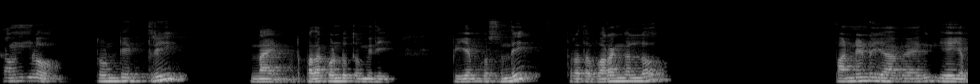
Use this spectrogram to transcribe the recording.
ఖమ్మంలో 23:09 అంటే 11:09 పీఎంకొస్తుంది. తర్వాత వరంగల్‌లో 12:55 ఏఎం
